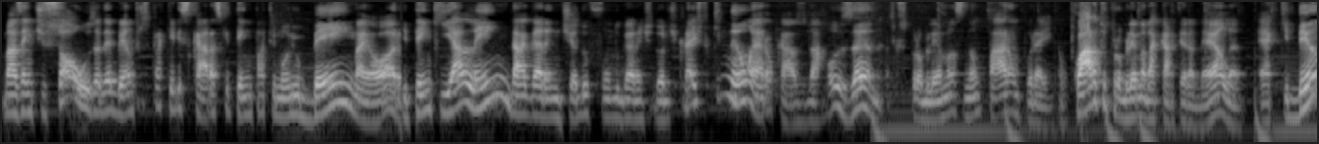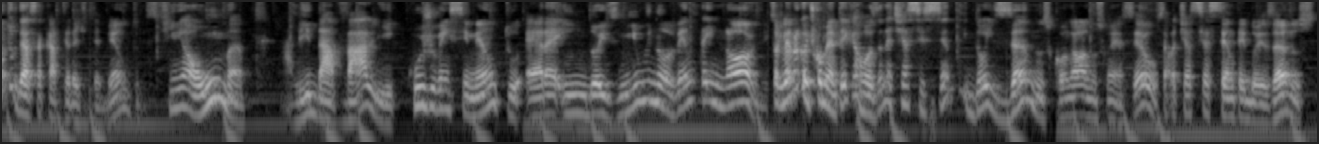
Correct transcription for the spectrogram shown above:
mas a gente só usa debêntures para aqueles caras que têm um patrimônio bem maior e tem que ir além da garantia do fundo garantidor de crédito, que não era o caso da Rosana. Acho que os problemas não param por aí. O quarto problema da carteira dela é que dentro dessa carteira de debêntures tinha uma ali da Vale, cujo vencimento era em 2099. Só que lembra que eu te comentei que a Rosana tinha 62 anos quando ela nos conheceu? Se ela tinha 62 anos,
